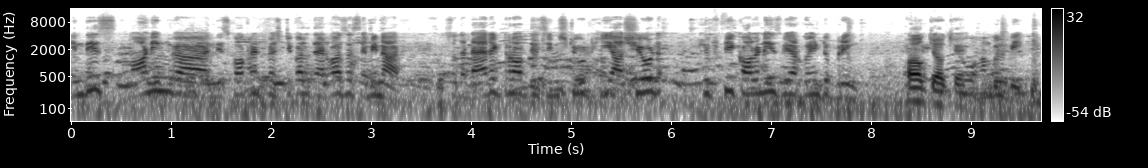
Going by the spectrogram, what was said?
In this morning, uh, in this coconut festival, there was a seminar. So the director of this institute, he assured 50 colonies we are going to bring. Okay, okay. To Humblebee.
